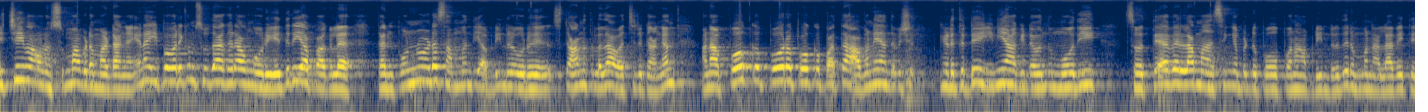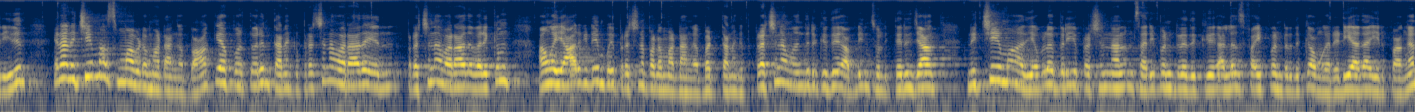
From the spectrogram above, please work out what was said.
நிச்சயமாக அவனை சும்மா விட மாட்டாங்க. ஏன்னா இப்போ வரைக்கும் சுதாகர் அவங்க ஒரு எதிரியாக பார்க்கல. தன் பொண்ணோட சம்மந்தி அப்படின்ற ஒரு ஸ்தானத்தில் தான் வச்சுருக்காங்க. ஆனால் போக்க போகிற போக்க பார்த்தா அவனே அந்த விஷயம் எடுத்துகிட்டு இனியா கிட்ட வந்து மோதி ஸோ தேவையில்லாமல் அசிங்கப்பட்டு போக போனான் அப்படின்றது ரொம்ப நல்லாவே தெரியுது. ஏன்னா நிச்சயமாக சும்மா விட மாட்டாங்க. பாக்கியா பொறுத்தவரையும் தனக்கு பிரச்சனை வராத எந் பிரச்சனை வராத வரைக்கும் அவங்க யாருக்கிட்டையும் போய் பிரச்சனை பண்ண மாட்டாங்க. பட் தனக்கு பிரச்சனை வந்திருக்குது அப்படின்னு சொல்லி தெரிஞ்சால் நிச்சயமாக அது எவ்வளோ பெரிய பிரச்சனைனாலும் சரி பண்ணுறதுக்கு அல்லது ஃபைட் பண்ணுறதுக்கு அவங்க ரெடியாக தான் இருப்பாங்க.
